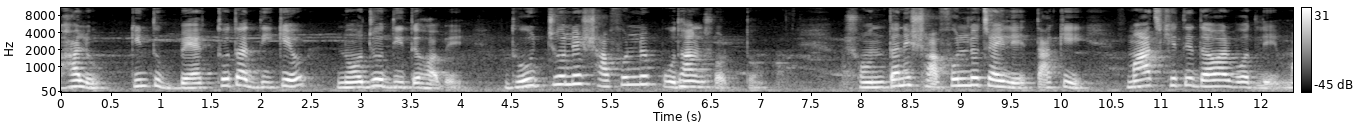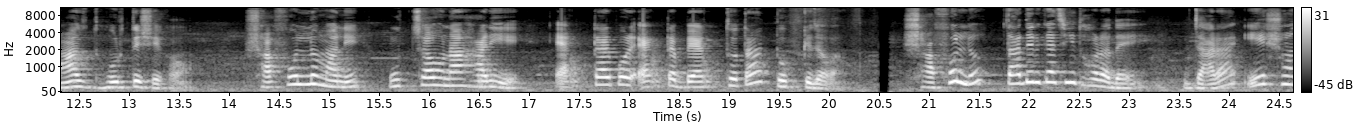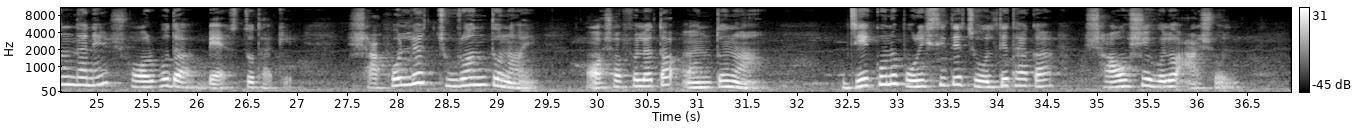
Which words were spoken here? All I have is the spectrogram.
ভালো, কিন্তু ব্যর্থতার দিকেও নজর দিতে হবে। ধৈর্য হলে সাফল্যের প্রধান শর্ত। সন্তানের সাফল্য চাইলে তাকে মাছ খেতে দেওয়ার বদলে মাছ ধরতে শেখাও। সাফল্য মানে উৎসাহ না হারিয়ে একটার পর একটা ব্যর্থতা টপকে যাওয়া। সাফল্য তাদের কাছেই ধরা দেয়, যারা এর সন্ধানে সর্বদা ব্যস্ত থাকে। সাফল্য চূড়ান্ত নয়, অসফলতা অন্ত না। যে কোনো পরিস্থিতিতে চলতে থাকা সাহসী হলো আসল।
